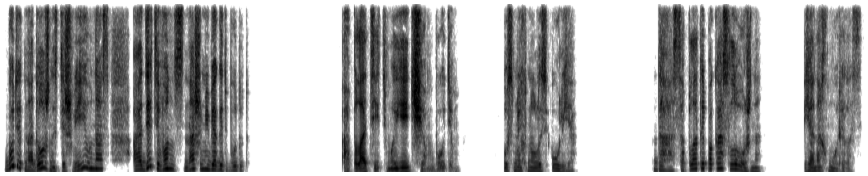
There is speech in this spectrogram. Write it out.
«Будет на должности швеи у нас, а дети вон с нашими бегать будут». «Оплатить мы ей чем будем?» — усмехнулась Улья. «Да, с оплатой пока сложно», — я нахмурилась.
